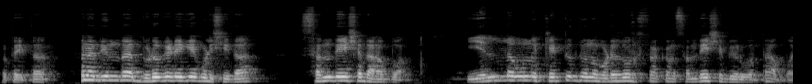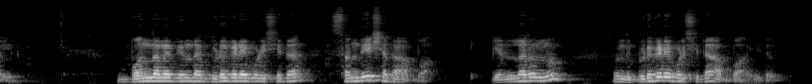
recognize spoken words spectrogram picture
ಗೊತ್ತಾಯ್ತಾ? ದಿನದಿಂದ ಬಿಡುಗಡೆಗೆಗೊಳಿಸಿದ ಸಂದೇಶದ ಹಬ್ಬ. ಎಲ್ಲವನ್ನು ಕೆಟ್ಟದ್ದನ್ನು ಒಡೆದೋರಿಸ್ತಕ್ಕಂಥ ಸಂದೇಶ ಬೀರುವಂಥ ಹಬ್ಬ ಇದು. ಬಂಧನದಿಂದ ಬಿಡುಗಡೆಗೊಳಿಸಿದ ಸಂದೇಶದ ಹಬ್ಬ. ಎಲ್ಲರನ್ನೂ ಒಂದು ಬಿಡುಗಡೆಗೊಳಿಸಿದ ಹಬ್ಬ ಇದು.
